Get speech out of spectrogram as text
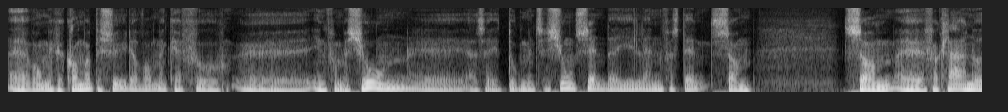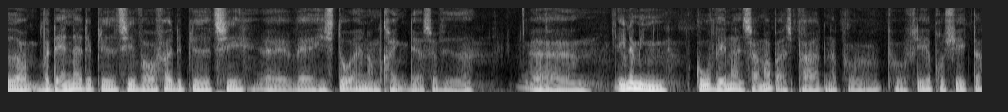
øh, hvor man kan komme og besøge det, og hvor man kan få øh, information, øh, altså et dokumentationscenter i et eller andet forstand, som, som øh, forklarer noget om, hvordan er det blevet til, hvorfor er det blevet til, øh, hvad er historien omkring det osv. Øh, en af mine gode venner, en samarbejdspartner på, på flere projekter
